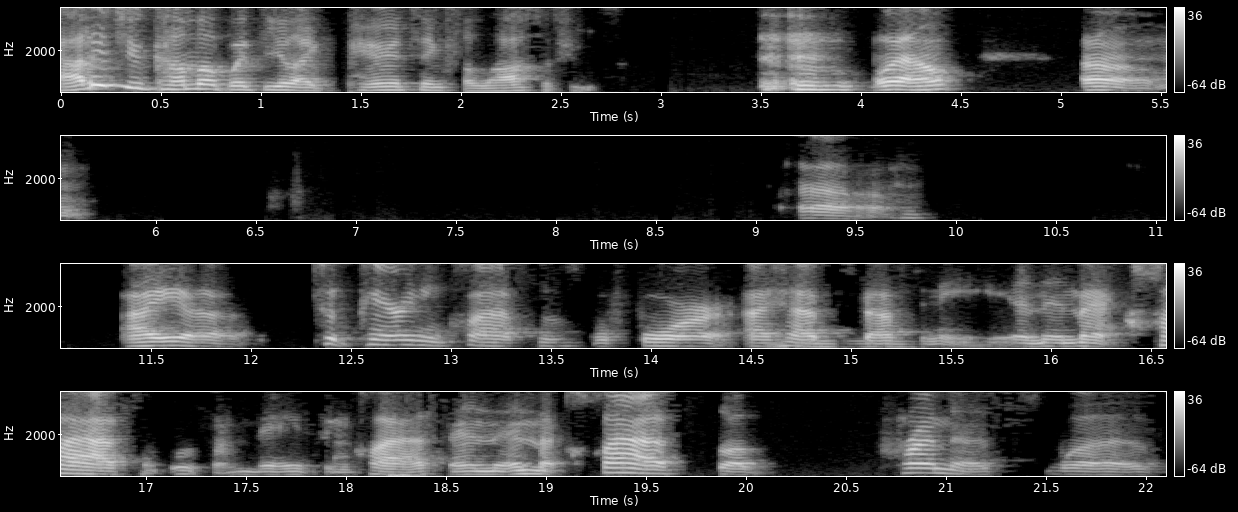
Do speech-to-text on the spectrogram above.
how did you come up with your like parenting philosophies? well, um, uh, I uh, took parenting classes before I had mm-hmm. Stephanie, and in that class, it was an amazing class. And in the class, the premise was,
